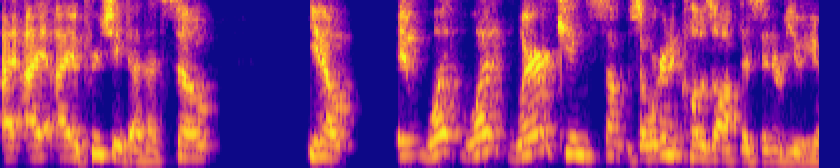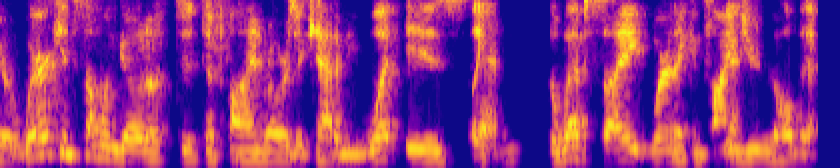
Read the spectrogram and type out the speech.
I, I, I appreciate that. That's so. You know, it, what what where can some? So we're going to close off this interview here. Where can someone go to to, to find Rowers Academy? What is like yeah. the website where they can find yeah. you? The whole bit.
